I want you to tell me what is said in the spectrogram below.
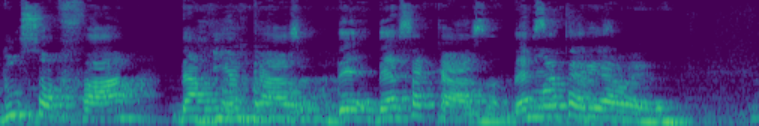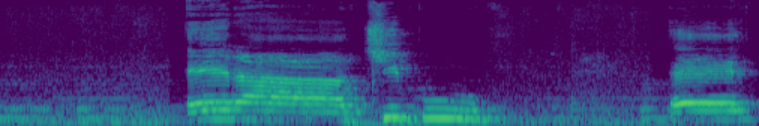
do sofá da minha casa, de, dessa casa. Dessa que material casa. era? Era tipo. É,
